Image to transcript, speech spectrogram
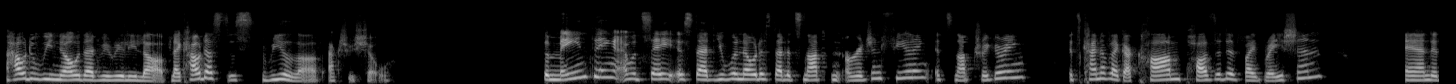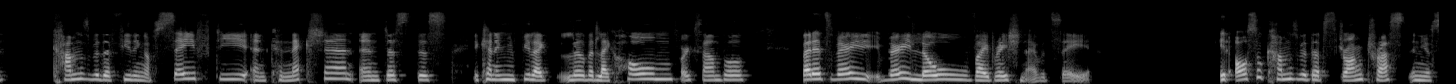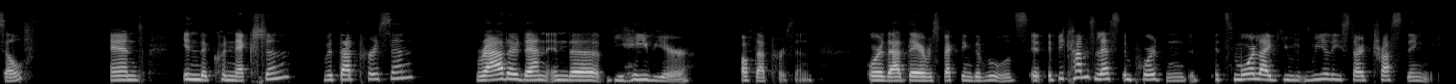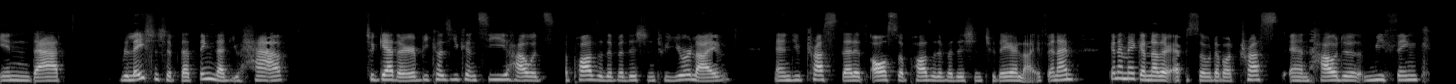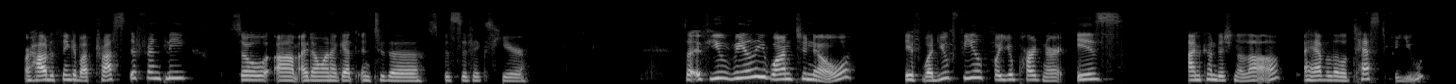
how do we know that we really love? Like, how does this real love actually show? The main thing I would say is that you will notice that it's not an urgent feeling, it's not triggering. It's kind of like a calm, positive vibration. And it comes with a feeling of safety and connection and just this it can even feel like a little bit like home for example. But it's very very low vibration i would say. It also comes with that strong trust in yourself and in the connection with that person rather than in the behavior of that person or that they're respecting the rules. It, it becomes less important. It's more like you really start trusting in that relationship that thing that you have together because you can see how it's a positive addition to your life and you trust that it's also a positive addition to their life. And i'm going to make another episode about trust and how to rethink or how to think about trust differently. So um, i don't want to get into the specifics here. So if you really want to know if what you feel for your partner is unconditional love, I have a little test for you.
